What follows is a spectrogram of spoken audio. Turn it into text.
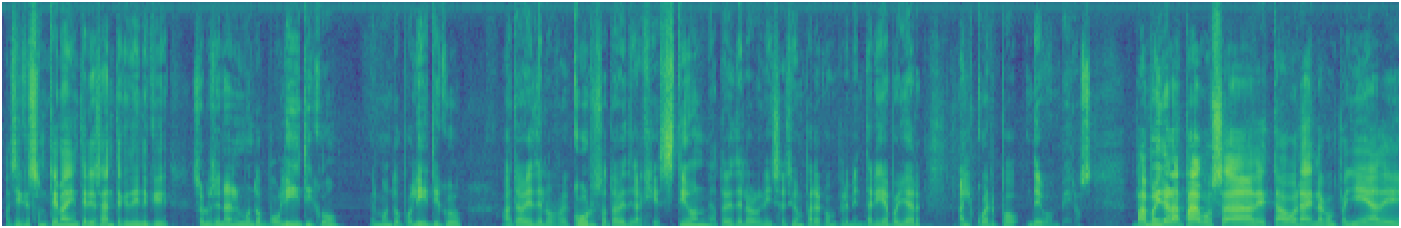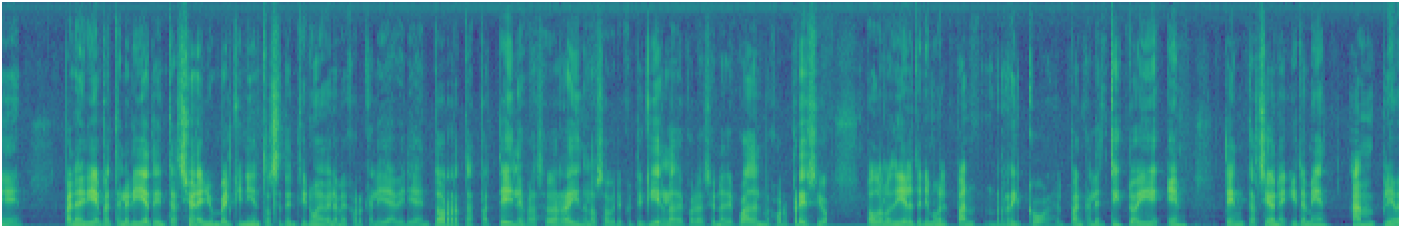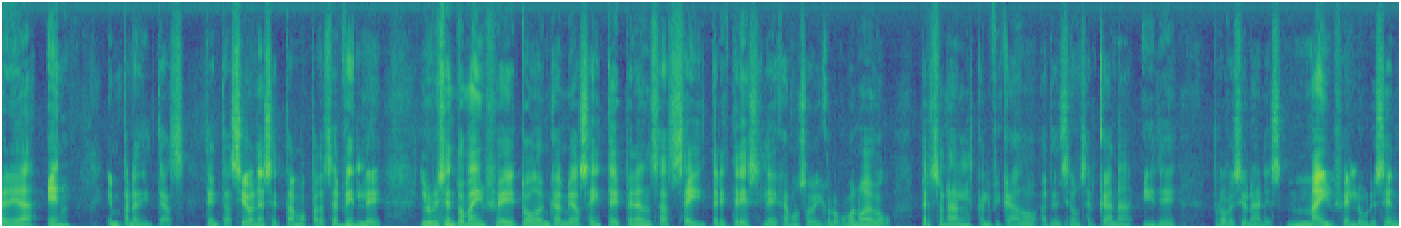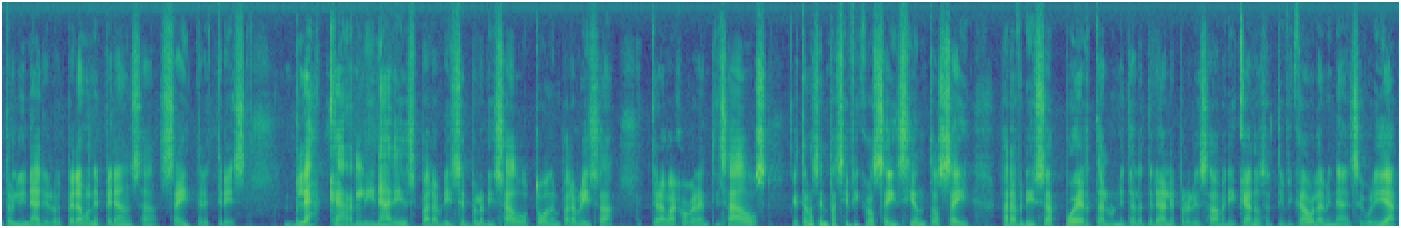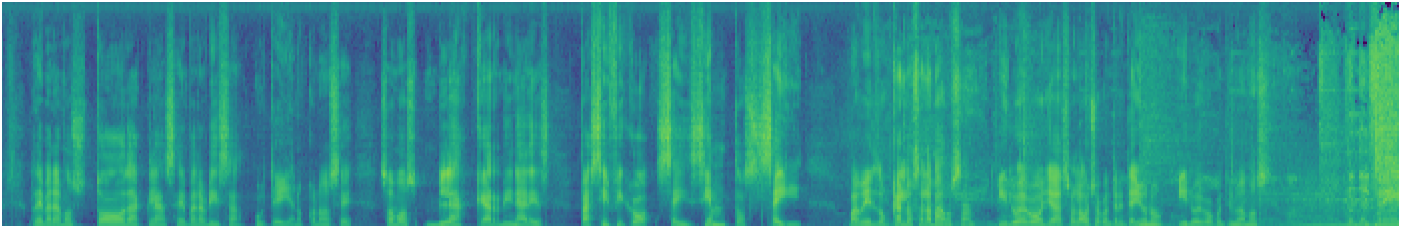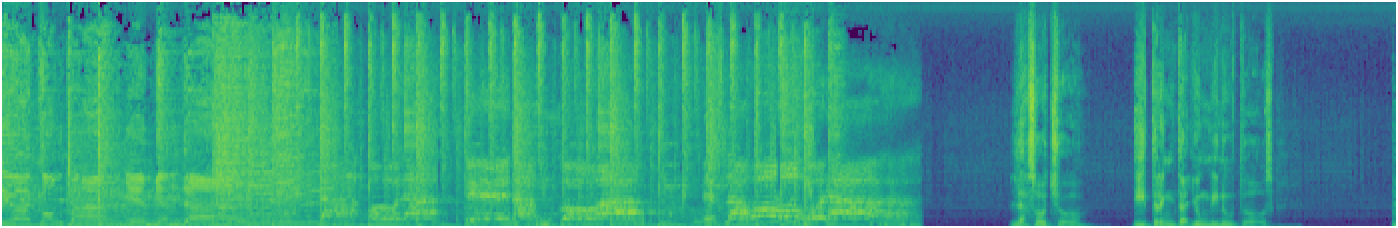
Así que son temas interesantes que tiene que solucionar el mundo político, el mundo político, a través de los recursos, a través de la gestión, a través de la organización para complementar y apoyar al cuerpo de bomberos. Vamos a ir a la pausa de esta hora en la compañía de Panadería y Pastelería Tentaciones, Jumbel 579, la mejor calidad de en tortas, pasteles, brazos de reina, los sobres que usted quiera, la decoración adecuada, el mejor precio. Todos los días le tenemos el pan rico, el pan calentito ahí en Tentaciones y también amplia variedad en empanaditas. Tentaciones, estamos para servirle. Lubricento Maife, todo en cambio de aceite, Esperanza 633, le dejamos su vehículo como nuevo. Personal calificado, atención cercana y de profesionales. Mayfel, Lubricentro Linares, lo esperamos en Esperanza 633. Blascar Linares, parabrisas polarizado, todo en parabrisa, trabajos garantizados. Estamos en Pacífico 606, parabrisas, puertas, lunetas laterales, polarizado americano, certificado lámina de seguridad. Reparamos toda clase de parabrisas. Usted ya nos conoce, somos Blascar Linares, Pacífico 606. Vamos a ir, don Carlos, a la pausa y luego ya son las 8.31 y luego continuamos. Donde el frío acompañe mi andar. La hora en Ancoa es la hora. Las 8 y 31 minutos.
